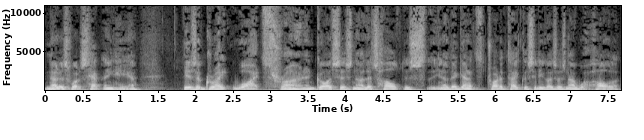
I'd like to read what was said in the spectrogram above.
Notice what's happening here. There's a great white throne, and God says, No, let's hold this. You know, they're going to try to take the city. God says, No, hold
